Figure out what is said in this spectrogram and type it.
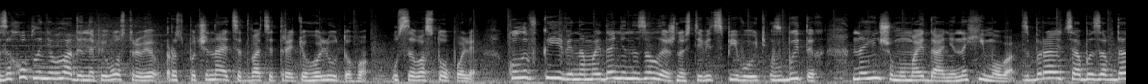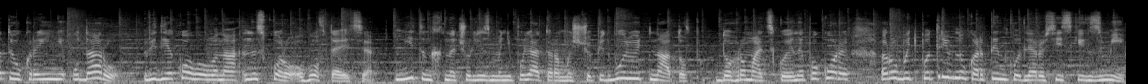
Захоплення влади на півострові розпочинається 23 лютого у Севастополі. Коли в Києві на Майдані Незалежності відспівують вбитих, на іншому майдані Нахімова збираються, аби завдати Україні удару, від якого вона не скоро оговтається. Мітинг на чолі з маніпуляторами, що підбурюють натовп до громадської непокори, робить потрібну картинку для російських змі.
